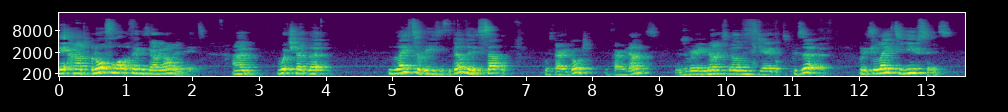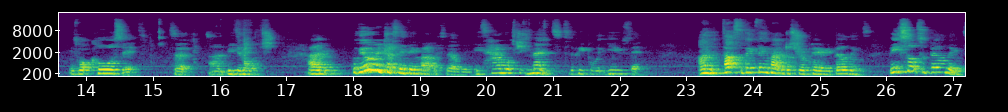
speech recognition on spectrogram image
it had an awful lot of things going on in it, um, which meant that later reasons, the building itself was very good, it was very nice, it was a really nice building to be able to preserve, but its later uses is what caused it to um, be demolished. Um, but the other interesting thing about this building is how much it meant to the people that used it. And that's the big thing about industrial period buildings. These sorts of buildings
